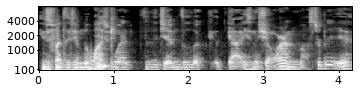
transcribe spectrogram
He just went to the gym to just went to the gym to look at guys in the shower and masturbate. Yeah,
